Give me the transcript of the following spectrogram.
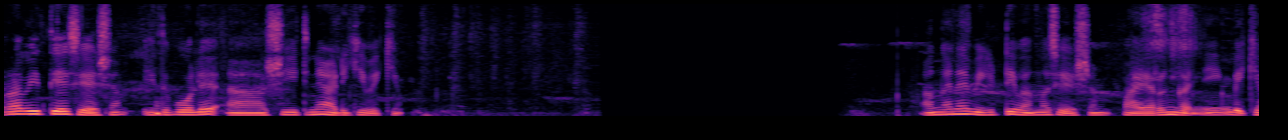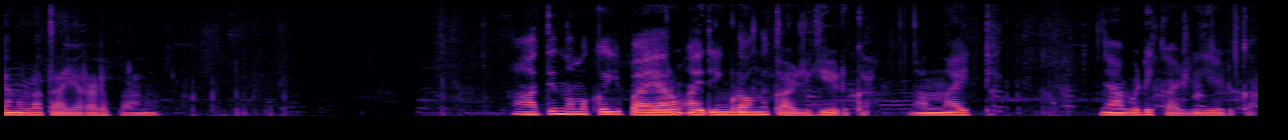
ഉറ വീത്തിയ ശേഷം ഇതുപോലെ ഷീറ്റിനെ അടുക്കി വയ്ക്കും അങ്ങനെ വീട്ടിൽ വന്ന ശേഷം പയറും കഞ്ഞിയും വയ്ക്കാനുള്ള തയ്യാറെടുപ്പാണ്. ആദ്യം നമുക്ക് ഈ പയറും അരിയും കൂടെ ഒന്ന് കഴുകിയെടുക്കാം. നന്നായിട്ട് ഞവടി കഴുകിയെടുക്കാം.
